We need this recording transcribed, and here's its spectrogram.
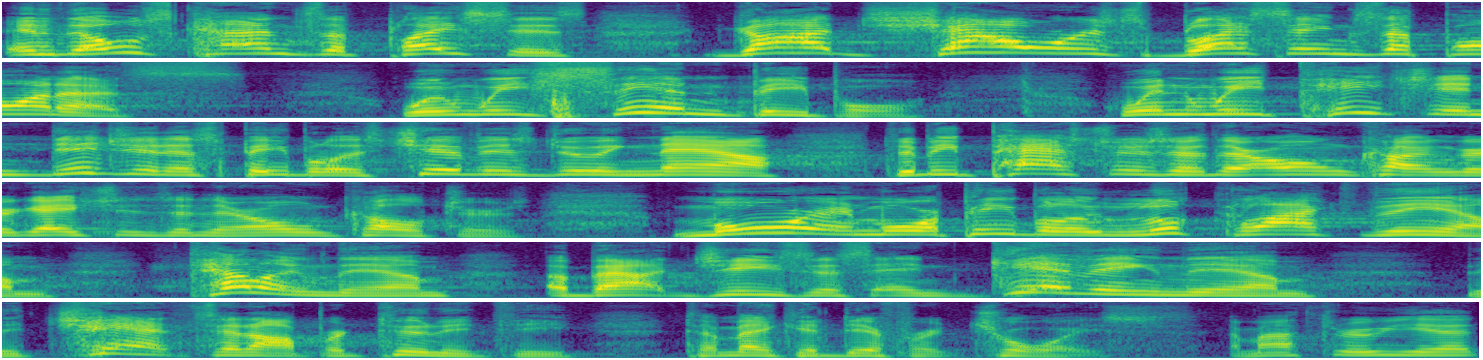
in those kinds of places, God showers blessings upon us. When we send people, when we teach indigenous people, as Chiv is doing now, to be pastors of their own congregations and their own cultures, more and more people who look like them, telling them about Jesus and giving them the chance and opportunity to make a different choice. Am I through yet?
